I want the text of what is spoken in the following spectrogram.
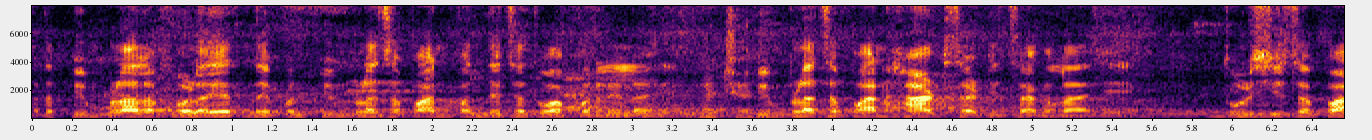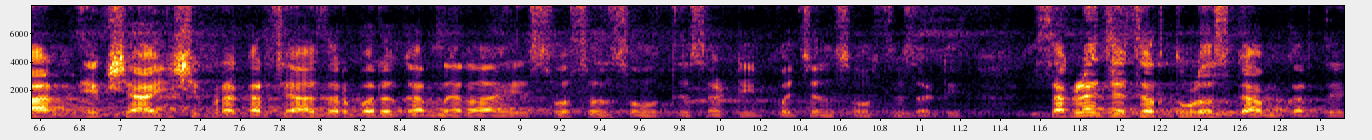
आता पिंपळाला फळं येत नाही पण पिंपळाचं पान पण त्याच्यात वापरलेलं. आहे. पिंपळाचं पान हार्टसाठी चांगलं आहे. तुळशीचं पान एकशे ऐंशी प्रकारचे आजार बरं करणारं आहे. श्वसन संस्थेसाठी पचन संस्थेसाठी. सगळ्याच याच्यावर तुळस काम करते.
